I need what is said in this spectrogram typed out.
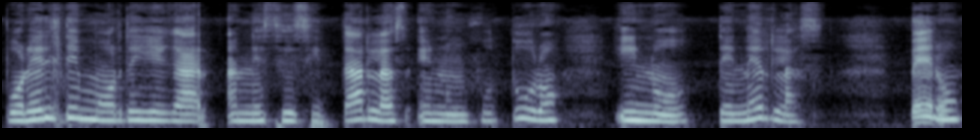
por el temor de llegar a necesitarlas en un futuro y no tenerlas. Pero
